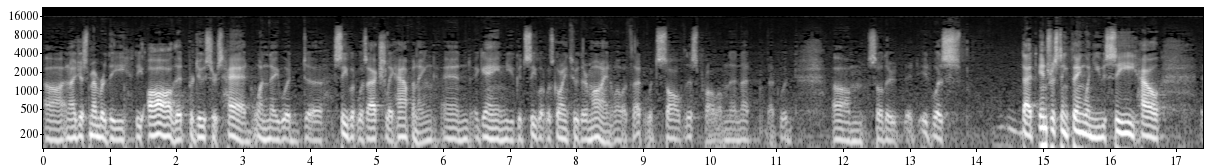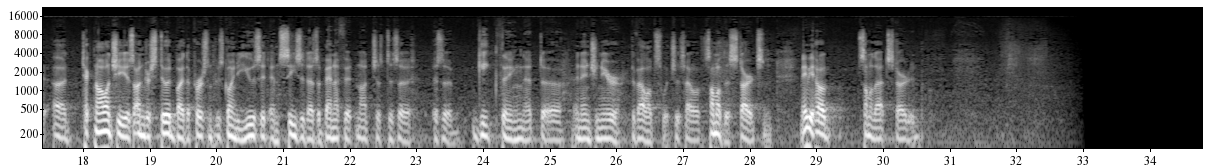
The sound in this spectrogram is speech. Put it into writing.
Uh, and I just remember the, the awe that producers had when they would uh, see what was actually happening. And again, you could see what was going through their mind. Well, if that would solve this problem, then that, that would. Um, so there, it, it, was that interesting thing when you see how uh, technology is understood by the person who's going to use it and sees it as a benefit, not just as a as a geek thing that uh, an engineer develops, which is how some of this starts, and maybe how some of that started.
